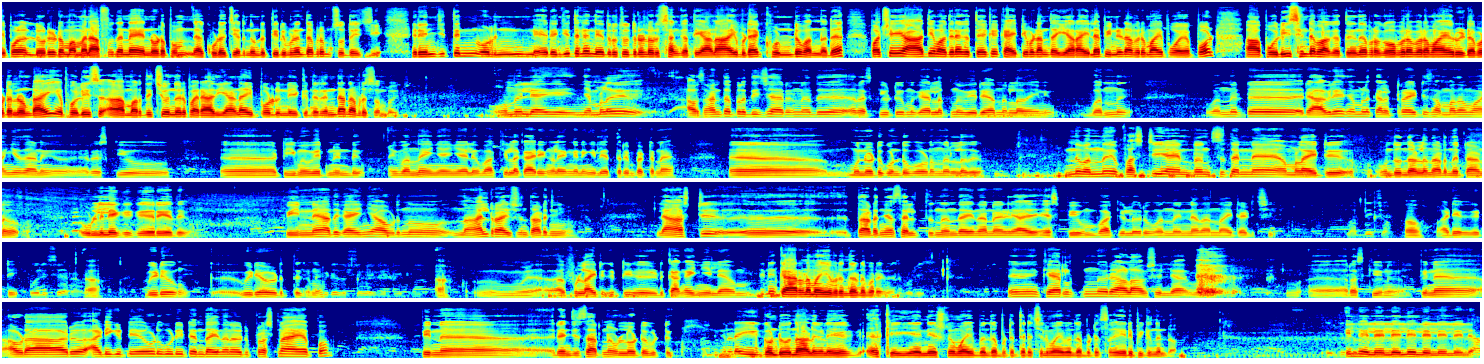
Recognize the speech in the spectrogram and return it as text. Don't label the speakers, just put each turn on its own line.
ഇപ്പോൾ ലോറിയുടെ മനാഫ് തന്നെ എന്നോടൊപ്പം കൂടെ ചേരുന്നുണ്ട്. തിരുവനന്തപുരം സ്വദേശി രഞ്ജിത്തിൻ രഞ്ജിത്തിന്റെ നേതൃത്വത്തിലുള്ള ഒരു സംഘത്തെയാണ് ഇവിടെ കൊണ്ടുവന്നത്. പക്ഷേ ആദ്യം അതിനകത്തേക്ക് കയറ്റിവിടാൻ തയ്യാറായില്ല. പിന്നീട് അവരുമായി പോയപ്പോൾ പോലീസിന്റെ ഭാഗത്ത് നിന്ന് പ്രകോപനപരമായ ഒരു ഇടപെടലുണ്ടായി. പോലീസ് മർദ്ദിച്ചു എന്നൊരു പരാതിയാണ് ഇപ്പോൾ ഉന്നയിക്കുന്നത്. എന്താണ് അവിടെ സംഭവിച്ചത്?
ഒന്നുമില്ല. നമ്മൾ അവസാനത്തെ പ്രതീക്ഷ അറിയുന്നത് റെസ്ക്യൂ ടീം കേരളത്തിൽ നിന്ന് വരിക എന്നുള്ളതിന് വന്ന് വന്നിട്ട് രാവിലെ നമ്മൾ കളക്ടറായിട്ട് സമ്മതം വാങ്ങിയതാണ്. റെസ്ക്യൂ ടീം വരുന്നുണ്ട്. വന്നു കഴിഞ്ഞു കഴിഞ്ഞാൽ ബാക്കിയുള്ള കാര്യങ്ങൾ എങ്ങനെയെങ്കിലും എത്രയും പെട്ടെന്ന് മുന്നോട്ട് കൊണ്ടുപോകണം എന്നുള്ളത്. ഇന്ന് വന്ന് ഫസ്റ്റ് എൻട്രൻസ് തന്നെ നമ്മളായിട്ട് ഉന്തും തള്ളും നടന്നിട്ടാണ് ഉള്ളിലേക്ക് കയറിയത് പിന്നെ അത് കഴിഞ്ഞ് അവിടുന്ന് നാല് പ്രാവശ്യം തടഞ്ഞു. ലാസ്റ്റ് തടഞ്ഞ സ്ഥലത്ത് നിന്ന് എന്തായെന്ന് പറഞ്ഞാൽ എസ് പിയും ബാക്കിയുള്ളവരും വന്ന് എന്നെ നന്നായിട്ട് അടിച്ച്. ഓ അടിയൊക്കെ കിട്ടി. ആ വീഡിയോ വീഡിയോ എടുത്തിക്കണ് ആ ഫുള്ളായിട്ട് കിട്ടി എടുക്കാൻ കഴിഞ്ഞില്ല.
ഇതിന് കാരണമായി അവരെന്താണ് പറയുന്നത്
കേരളത്തിൽ നിന്ന് ഒരാളാവശ്യമില്ല റെസ്ക്യൂവിന് പിന്നെ അവിടെ ആ ഒരു അടി കിട്ടിയതോട് കൂടിയിട്ട് എന്തായി ഒരു പ്രശ്നമായപ്പം പിന്നെ രഞ്ജിത് സാറിനെ ഉള്ളോട്ട് വിട്ടു.
നിങ്ങളുടെ ഈ കൊണ്ടുവന്ന ആളുകളെ ഒക്കെ ഈ അന്വേഷണവുമായി ബന്ധപ്പെട്ട് തെരച്ചിലുമായി ബന്ധപ്പെട്ട് സഹകരിപ്പിക്കുന്നുണ്ടോ?
ഇല്ല ഇല്ല ഇല്ല ഇല്ല ഇല്ല ഇല്ല ഇല്ല. ഇല്ല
